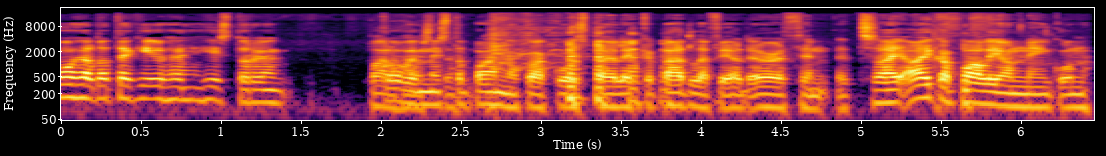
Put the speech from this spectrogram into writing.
pohjalta teki yhden historian Parhaista. kovimmista pannukakuista, eli Battlefield Earthin. Et sai aika paljon niin kuin,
